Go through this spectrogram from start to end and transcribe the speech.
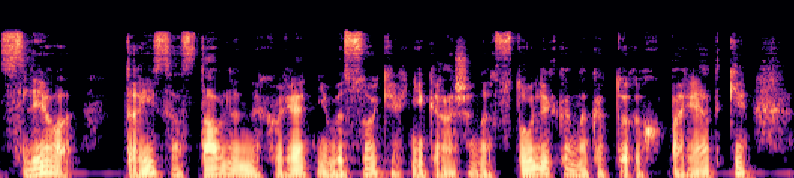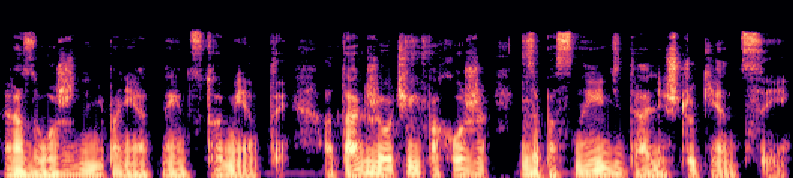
Слева три составленных в ряд невысоких некрашенных столика, на которых в порядке разложены непонятные инструменты, а также очень похожи запасные детали штукенции.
